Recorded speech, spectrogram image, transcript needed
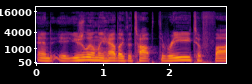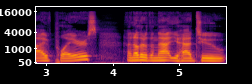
And it usually only had like the top three to five players. And other than that, you had to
